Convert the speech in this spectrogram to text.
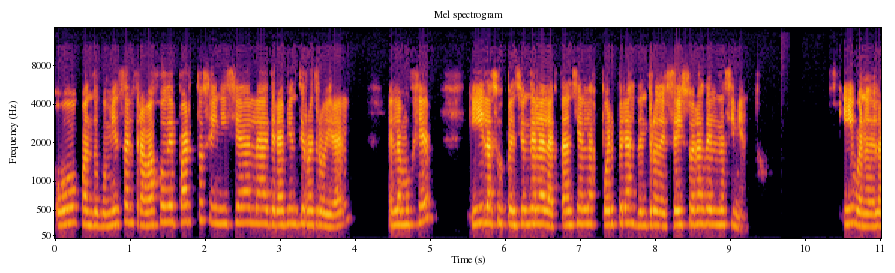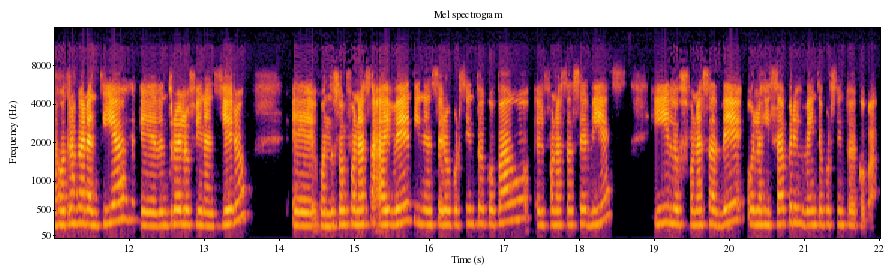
o cuando comienza el trabajo de parto se inicia la terapia antirretroviral en la mujer y la suspensión de la lactancia en las puérperas dentro de seis horas del nacimiento. Y bueno, de las otras garantías, eh, dentro de lo financiero, eh, cuando son FONASA A y B tienen 0% de copago, el FONASA C 10 y los FONASA D o las ISAPRES 20% de copago.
